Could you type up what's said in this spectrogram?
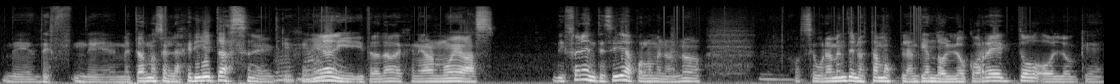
de, meternos en las grietas eh, que generan y, tratar de generar nuevas, diferentes ideas por lo menos, ¿no? Mm. seguramente no estamos planteando lo correcto o lo que,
